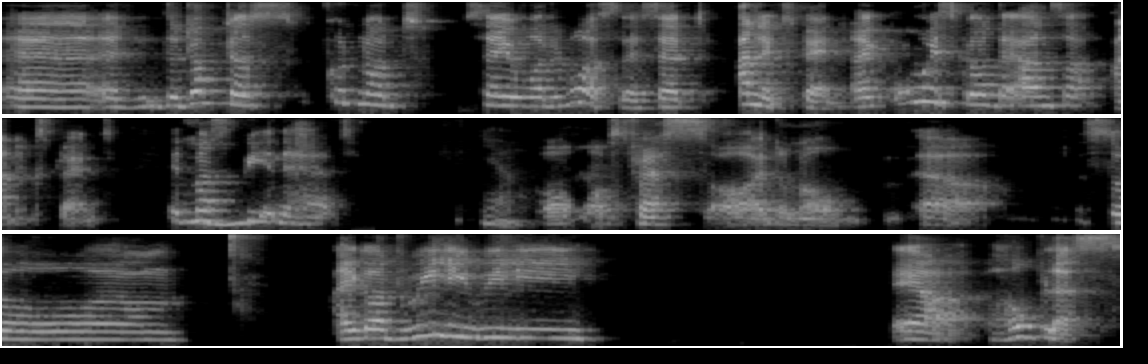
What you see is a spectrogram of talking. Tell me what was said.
Uh, and the doctors could not say what it was. They said unexplained. I always got the answer unexplained. It must mm-hmm. be in the head. Yeah. Or, or stress or i don't know. Uh, so um, i got really really yeah hopeless.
